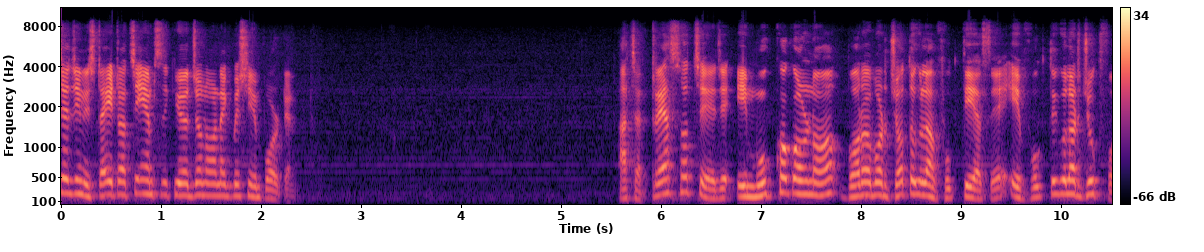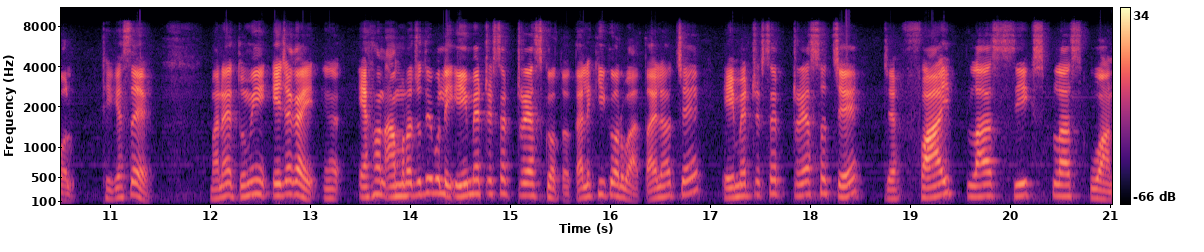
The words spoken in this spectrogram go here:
যে জিনিসটা, এটা হচ্ছে এমসিকিউ এর জন্য অনেক বেশি ইম্পর্টেন্ট আচ্ছা ট্রেস হচ্ছে যে এই মুখ্য কর্ণ বরাবর যতগুলা ভুক্তি আছে, এই ভুক্তিগুলার যোগফল, ঠিক আছে? মানে তুমি এই জায়গায় এখন আমরা যদি বলি এই ম্যাট্রিক্সের ট্রেস কত, তাহলে কি করবা? তাহলে হচ্ছে এই ম্যাট্রিক্সের ট্রেস হচ্ছে যে five plus six plus one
